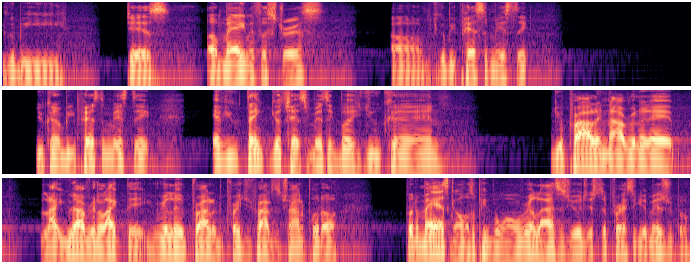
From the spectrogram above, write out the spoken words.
You could be just a magnet for stress. Um, you can be pessimistic. You can be pessimistic if you think you're pessimistic, but you can. You're probably not really that. Like you're not really like that. You really probably person you're probably just trying to put a put a mask on so people won't realize that you're just depressed you're miserable.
